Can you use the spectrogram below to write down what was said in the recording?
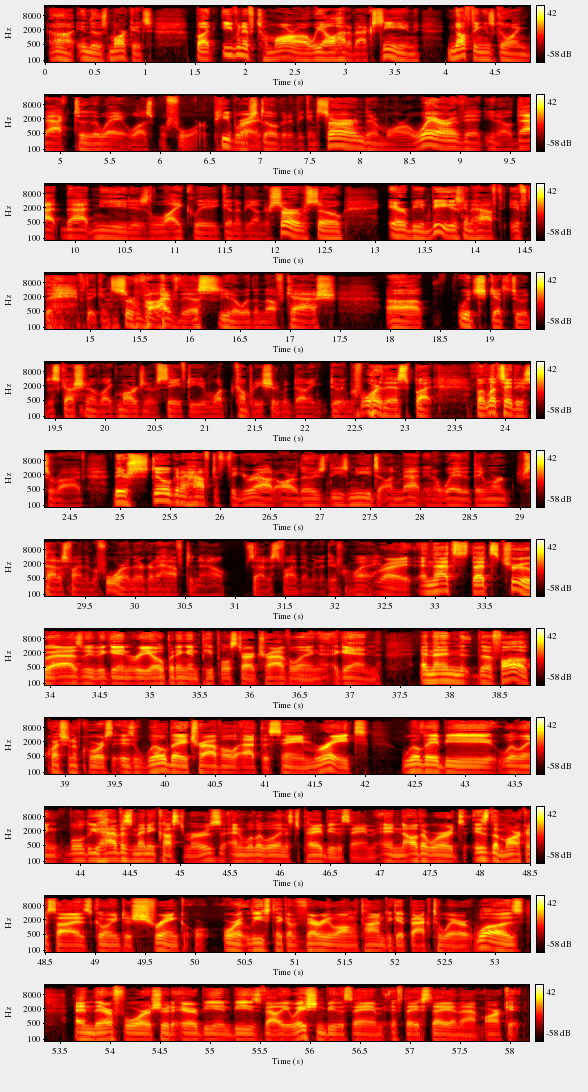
uh, in those markets. But even if tomorrow we all had a vaccine, nothing is going back to the way it was before. People right. are still going to be concerned. They're more aware of it. You know that that need is likely going to be underserved. So Airbnb is going to have to, if they if they can survive this, you know, with enough cash, uh, which gets to a discussion of like margin of safety and what companies should have been doing, before this. But but let's say they survive, they're still going to have to figure out are those these needs unmet in a way that they weren't satisfying them before, and they're going to have to now satisfy them in a different way. Right, and that's that's true as we begin reopening and people start traveling again. And then the follow up question, of course, is will they travel at the same rate? Will they be willing will you have as many customers and will the willingness to pay be the same? In other words is the market size going to shrink or, or at least take a very long time to get back to where it was? And therefore should airbnb's valuation be the same if they stay in that market?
